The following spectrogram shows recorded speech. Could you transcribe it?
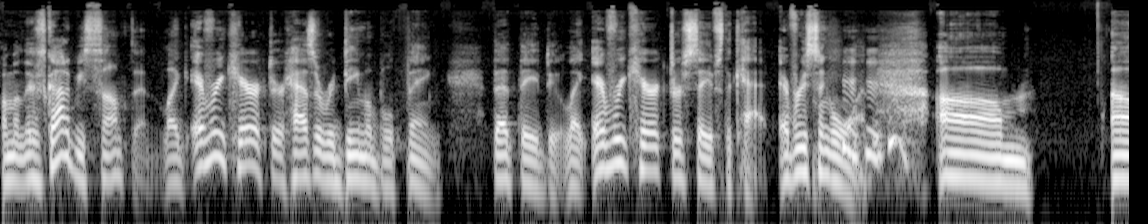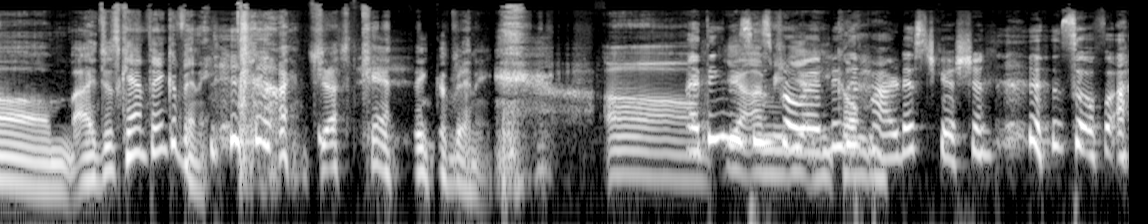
I mean, there's got to be something. Like every character has a redeemable thing that they do. Like every character saves the cat. Every single one. um. Um. I just can't think of any. I just can't think of any. Um. I think yeah, this is mean, probably called the him- hardest question so far.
